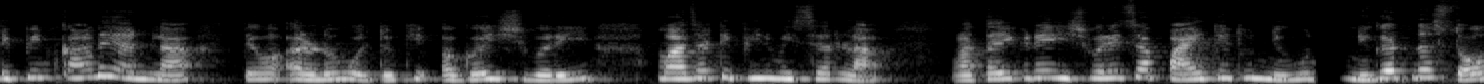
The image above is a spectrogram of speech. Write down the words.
टिफिन का नाही आणला? तेव्हा अर्णव बोलतो की अगं ईश्वरी माझा टिफिन विसरला. आता इकडे ईश्वरीचा पाय तिथून निघून निघत नसतो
